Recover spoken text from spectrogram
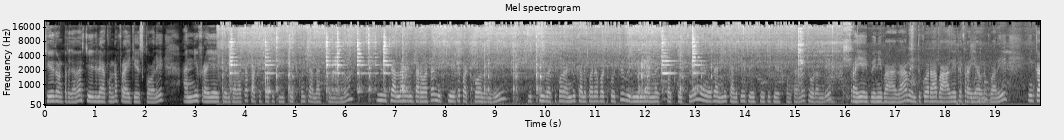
చేదు ఉంటుంది కదా చేదు లేకుండా ఫ్రై చేసుకోవాలి. అన్నీ ఫ్రై అయిపోయిన తర్వాత పక్కకి అయితే తీసి పెట్టుకొని చల్లార్చుకున్నాము ఇవి చల్లారిన తర్వాత మిక్సీ అయితే పట్టుకోవాలండి. మిక్సీ పట్టుకొని అన్నీ కలిపైనా పట్టుకోవచ్చు విడివిడిగా అన్న పట్టుకోవచ్చు. నేనైతే అన్నీ కలిపే పేస్ట్ అయితే చేసుకుంటాను. చూడండి ఫ్రై అయిపోయినాయి బాగా. మెంతికూర బాగా అయితే ఫ్రై అవనివ్వాలి ఇంకా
